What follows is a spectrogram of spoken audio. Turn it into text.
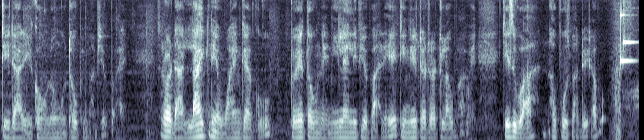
data တွေအကုန်လုံးကိုထုတ်ပေးမှာဖြစ်ပါတယ်။ဆိုတော့ဒါ like နဲ့ wine cap ကိုတွဲသုံးတဲ့နည်းလမ်းလေးဖြစ်ပါတယ်။ဒီနေ့တော်တော်ဒီလောက်ပါပဲ။ကျေးဇူးပါနောက် post မှာတွေ့တာပေါ့။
